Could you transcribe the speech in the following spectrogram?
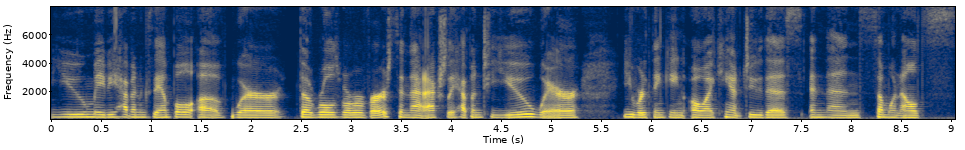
you maybe have an example of where the roles were reversed and that actually happened to you where you were thinking, oh, I can't do this, and then someone else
